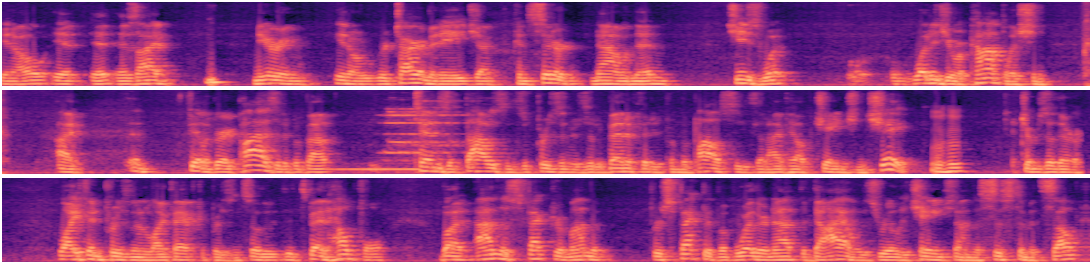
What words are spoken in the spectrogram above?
You know, it, it, as I'm nearing, you know, retirement age, I've considered now and then, geez, what what did you accomplish? And I am feeling very positive about tens of thousands of prisoners that have benefited from the policies that I've helped change and shape in terms of their life in prison and life after prison. So it's been helpful. But on the spectrum, on the perspective of whether or not the dial has really changed on the system itself,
